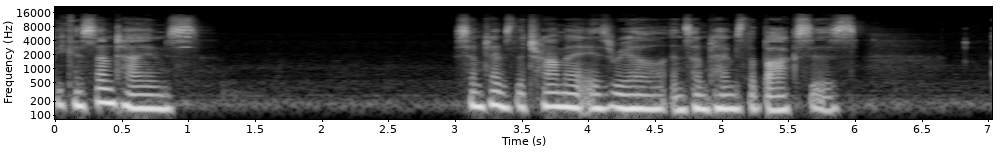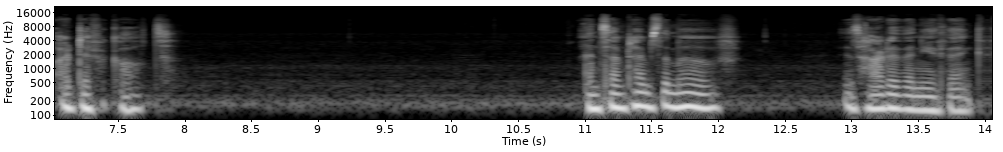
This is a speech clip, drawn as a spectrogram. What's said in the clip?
Because sometimes, sometimes the trauma is real and sometimes the boxes are difficult. And sometimes the move is harder than you think.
